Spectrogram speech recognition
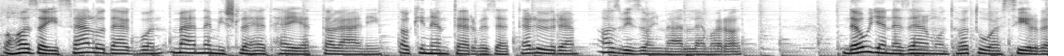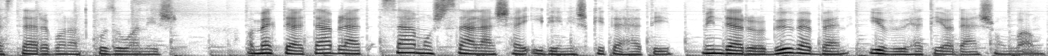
A hazai szállodákban már nem is lehet helyet találni, aki nem tervezett előre, az bizony már lemaradt. De ugyanez elmondható a szilveszterre vonatkozóan is. A megtelt táblát számos szálláshely idén is kiteheti. Mindenről bővebben jövő heti adásunkban.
